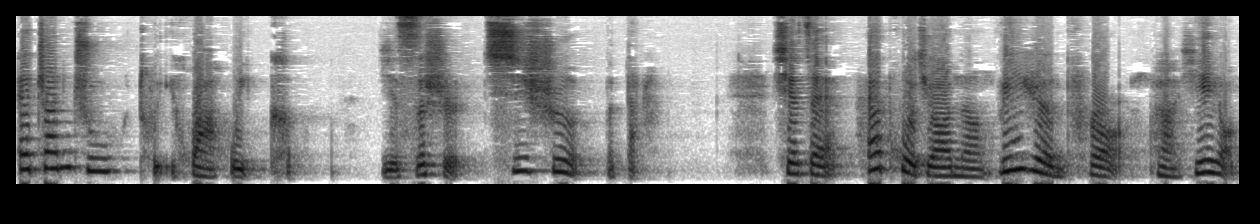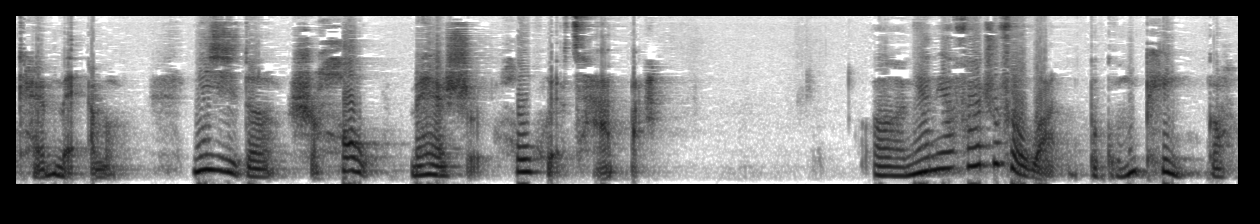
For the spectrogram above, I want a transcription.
而珍珠退还回去，意思是起舍不大。现在 Apple 家的 Vision Pro 啊也要开卖了，你觉得是好？买还是好坏参半。呃，娘娘发主发问不公平，嘎，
